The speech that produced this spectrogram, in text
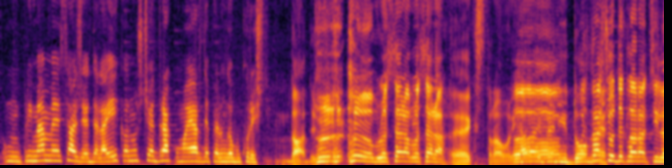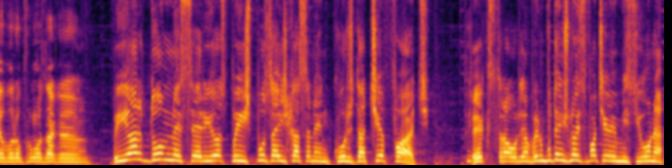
îmi primeam mesaje de la ei că nu știu ce dracu mai arde pe lângă București. Da, deci bună seara, bună seara! extraordinar. Iar ai venit, Îți domne. dați și eu declarațiile, vă rog frumos, dacă... Păi iar, domne, serios, păi ești pus aici ca să ne încurci, dar ce faci? Extraordinar. Păi nu putem și noi să facem emisiunea.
